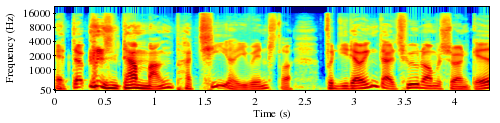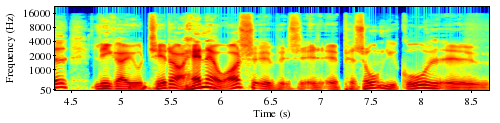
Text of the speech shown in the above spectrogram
at der, der er mange partier i Venstre. Fordi der er jo ingen, der er i tvivl om, at Søren Gade ligger jo tættere, og han er jo også øh, øh personligt god, øh,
